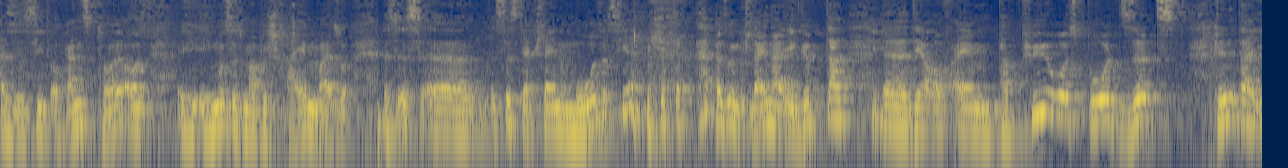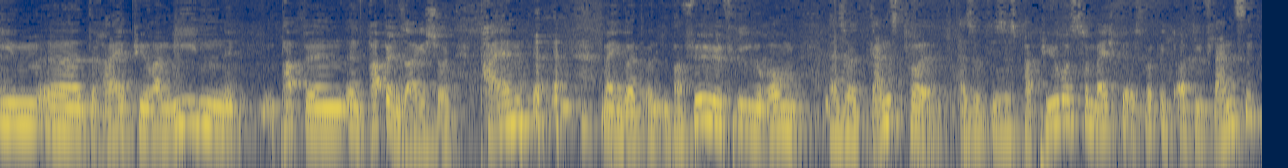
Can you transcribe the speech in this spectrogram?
Also es sieht auch ganz toll aus. Ich, ich muss es mal beschreiben. Also es ist, äh, es ist der kleine Moses hier, also ein kleiner Ägypter, äh, der auf einem Papyrusboot sitzt. Hinter ihm äh, drei Pyramiden, Pappeln, äh, Pappeln sage ich schon, Palmen, mein Gott, und ein paar Vögel fliegen rum. Also ganz toll. Also dieses Papyrus zum Beispiel ist wirklich auch die Pflanzen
